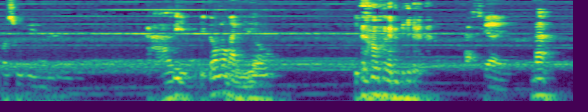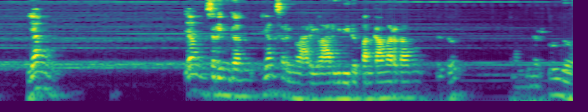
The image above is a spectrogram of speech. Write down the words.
Oh, sudah. kali ya itu omongan Iya. dia itu omongan dia Ya, ya. nah yang yang sering gang yang sering lari-lari di depan kamar kamu itu yang bener tuyul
